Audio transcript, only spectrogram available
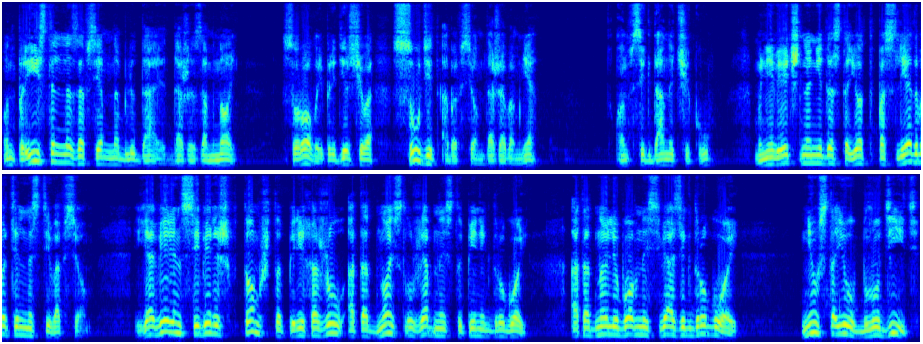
он пристально за всем наблюдает, даже за мной, сурово и придирчиво судит обо всем, даже обо мне. Он всегда на чеку. Мне вечно недостает последовательности во всем. Я верен себе лишь в том, что перехожу от одной служебной ступени к другой, от одной любовной связи к другой. Не устаю блудить,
